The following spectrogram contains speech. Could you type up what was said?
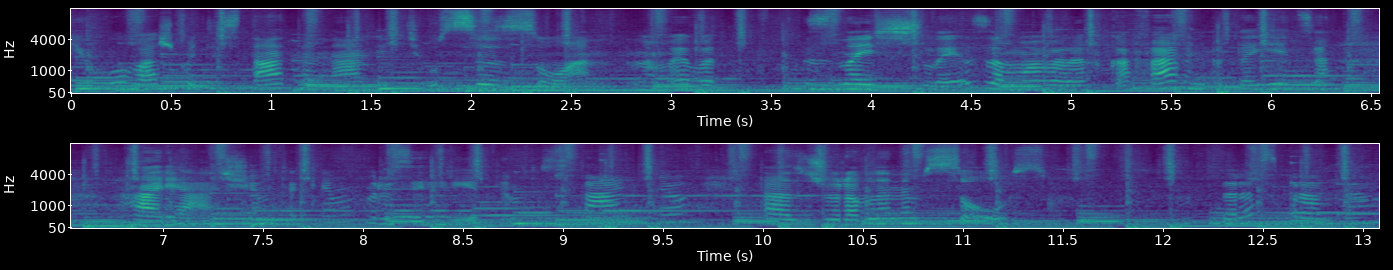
і його важко дістати навіть у сезон. Ну, ми от знайшли, замовили в кафе. Він подається гарячим, таким розігрітим достатньо та з журавлиним соусом. Зараз спробуємо.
